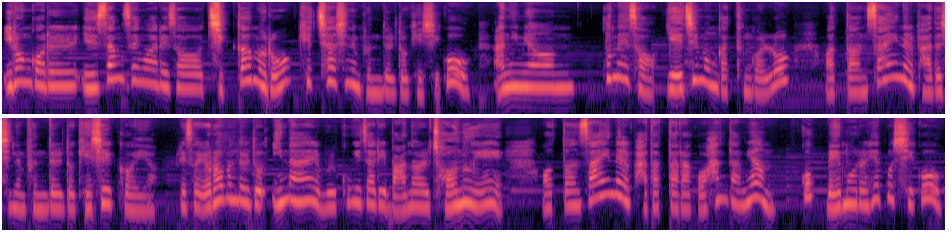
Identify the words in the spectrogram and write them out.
이런 거를 일상생활에서 직감으로 캐치하시는 분들도 계시고 아니면 꿈에서 예지몽 같은 걸로 어떤 사인을 받으시는 분들도 계실 거예요. 그래서 여러분들도 이날 물고기 자리 만월 전후에 어떤 사인을 받았다라고 한다면 꼭 메모를 해보시고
